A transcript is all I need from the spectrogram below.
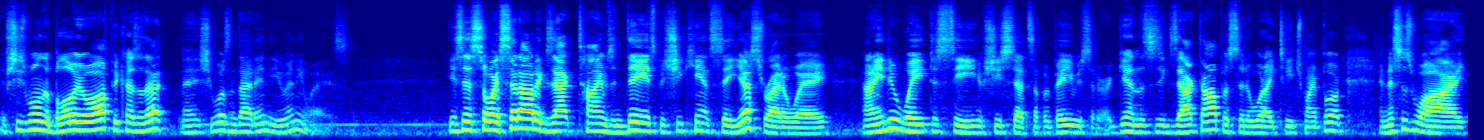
If she's willing to blow you off because of that, eh, she wasn't that into you anyways. He says, So I set out exact times and dates, but she can't say yes right away. And I need to wait to see if she sets up a babysitter. Again, this is the exact opposite of what I teach my book, and this is why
